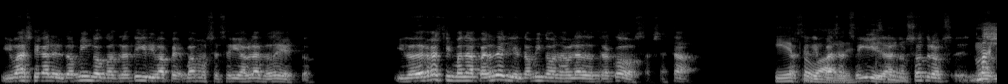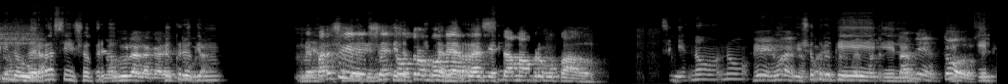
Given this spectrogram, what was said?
Y va a llegar el domingo contra Tigre y vamos a seguir hablando de esto. Y lo de Racing van a perder y el domingo van a hablar de otra cosa. Ya está. Y eso pasa enseguida. Nosotros. Eh, Más que lo de Racing, yo creo, yo creo que. Me parece que, es otro con R que está más preocupado no, no. yo creo que el, también todos el,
